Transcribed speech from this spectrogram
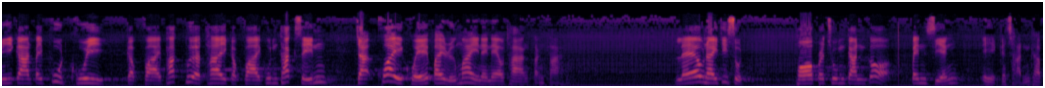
มีการไปพูดคุยกับฝ่ายพักเพื่อไทยกับฝ่ายคุณทักษิณจะไขว้เขวไปหรือไม่ในแนวทางต่างๆ แล้วในที่สุดพอประชุมกันก็เป็นเสียงเอกฉันครับ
